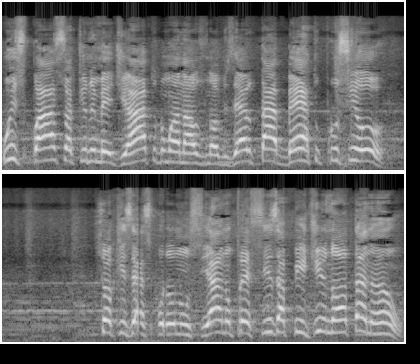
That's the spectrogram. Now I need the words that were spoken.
o espaço aqui no imediato, no Manaus 90, está aberto para o senhor. Se o senhor quiser se pronunciar, não precisa pedir nota, não.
